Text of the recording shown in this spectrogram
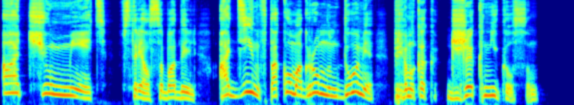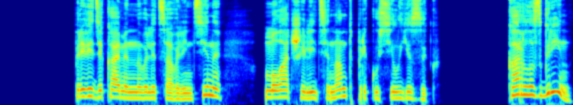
«Очуметь!» — встрял Сабадель. «Один в таком огромном доме, прямо как Джек Николсон!» При виде каменного лица Валентины младший лейтенант прикусил язык. Карлос Грин,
